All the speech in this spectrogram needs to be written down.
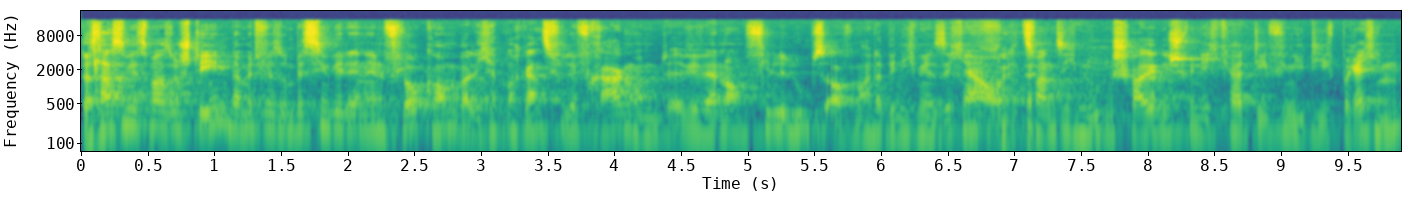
Das lassen wir jetzt mal so stehen, damit wir so ein bisschen wieder in den Flow kommen, weil ich habe noch ganz viele Fragen und äh, wir werden auch viele Loops aufmachen, da bin ich mir sicher und die 20 Minuten Schallgeschwindigkeit definitiv brechen.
